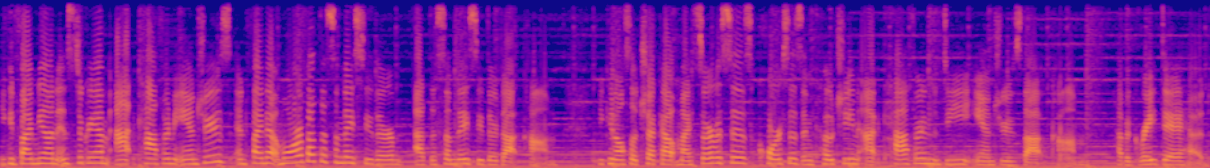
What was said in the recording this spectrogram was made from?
You can find me on Instagram at Catherine Andrews and find out more about the Sunday Soother at thesundaysoother.com. You can also check out my services, courses, and coaching at catherinedandrews.com. Have a great day ahead.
